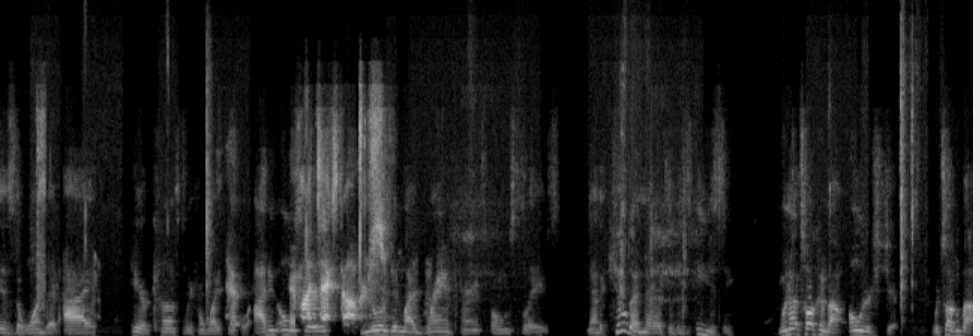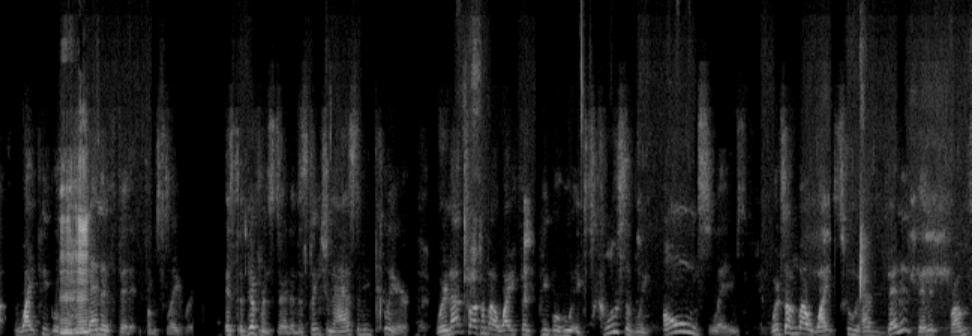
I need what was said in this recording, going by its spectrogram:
is the one that I hear constantly from white people. I didn't own slaves nor did my grandparents own slaves. Now, to kill that narrative is easy. We're not talking about ownership. We're talking about white people who Mhm. benefited from slavery. It's the difference there. The distinction has to be clear. We're not talking about white people who exclusively own slaves. We're talking about whites who have benefited from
